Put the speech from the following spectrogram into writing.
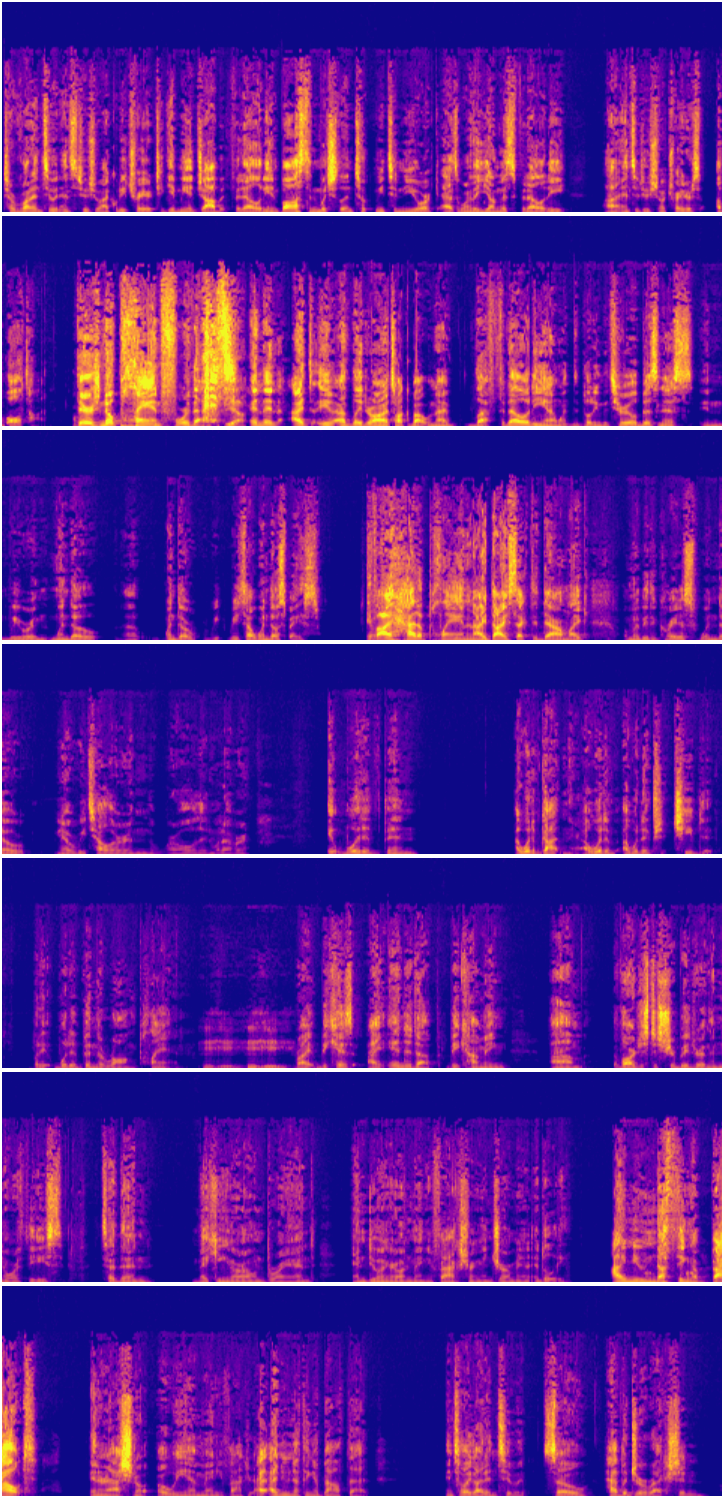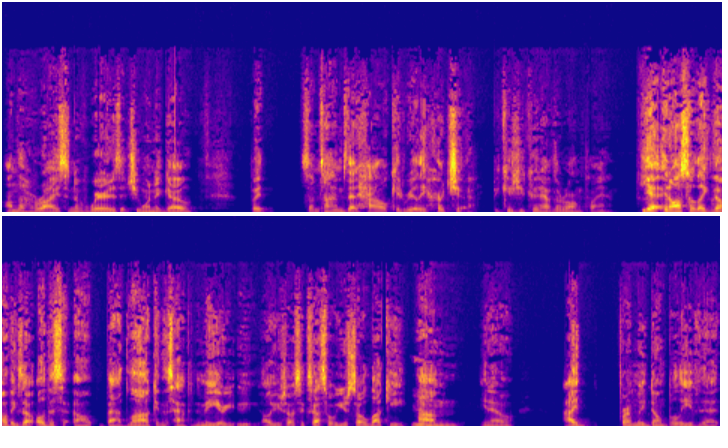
to run into an institutional equity trader to give me a job at Fidelity in Boston, which then took me to New York as one of the youngest Fidelity uh, institutional traders of all time. There's no plan for that. Yeah. And then I, you know, later on, I talk about when I left Fidelity and I went in the building material business, and we were in window, uh, window re- retail window space. If I had a plan and I dissected down, like I'm going to be the greatest window, you know, retailer in the world and whatever, it would have been, I would have gotten there. I would have, I would have achieved it, but it would have been the wrong plan Mm-hmm. right? Because I ended up becoming um, the largest distributor in the Northeast, to then making our own brand and doing our own manufacturing in Germany and Italy. I knew nothing about international OEM manufacturing. I, I knew nothing about that until I got into it. So have a direction on the horizon of where it is that you want to go, but sometimes that how could really hurt you because you could have the wrong plan. Yeah, and also like the whole thing's like, oh, this oh bad luck, and this happened to me, or you, oh, you're so successful, you're so lucky. Yeah. Um, you know, I firmly don't believe that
